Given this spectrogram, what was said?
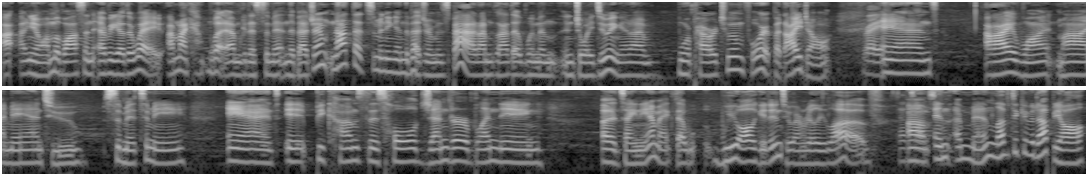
I, you know, I'm a boss in every other way. I'm not what I'm going to submit in the bedroom. Not that submitting in the bedroom is bad. I'm glad that women enjoy doing it. I'm more power to them for it, but I don't. Right. And I want my man to submit to me, and it becomes this whole gender blending uh, dynamic that we all get into and really love. That's um, awesome. And uh, men love to give it up, y'all.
